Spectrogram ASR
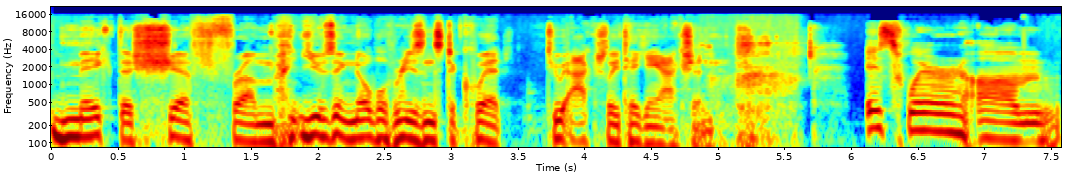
make the shift from using noble reasons to quit to actually taking action? It's where, um,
